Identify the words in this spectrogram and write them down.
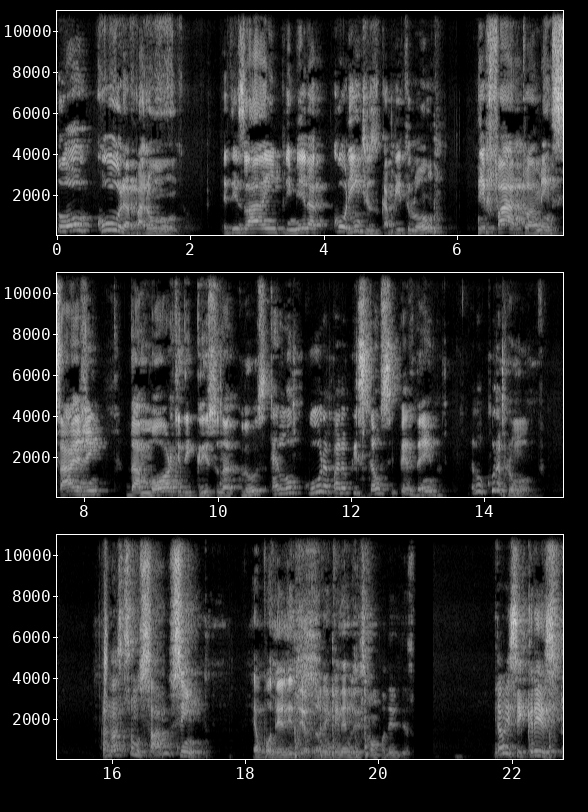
loucura para o mundo. Ele diz lá em 1 Coríntios, capítulo 1, de fato, a mensagem da morte de Cristo na cruz é loucura para o cristão se perdendo. É loucura para o mundo. Para nós que somos salvos, sim. É o poder de Deus. Nós entendemos isso como poder de Deus. Então, esse Cristo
